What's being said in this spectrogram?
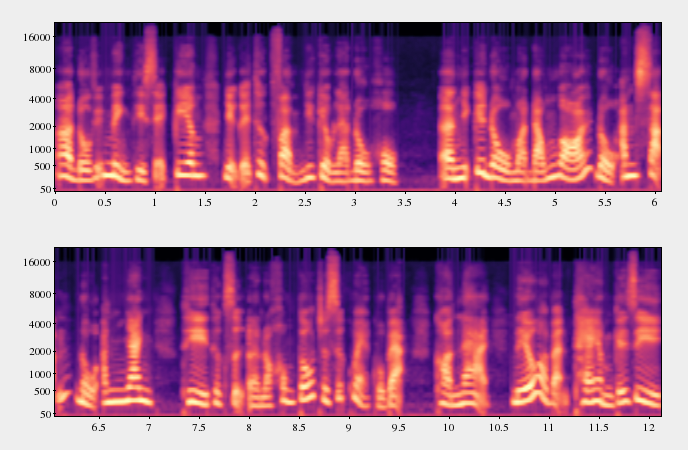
À, đối với mình thì sẽ kiêng những cái thực phẩm như kiểu là đồ hộp à, những cái đồ mà đóng gói đồ ăn sẵn đồ ăn nhanh thì thực sự là nó không tốt cho sức khỏe của bạn. Còn lại nếu mà bạn thèm cái gì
